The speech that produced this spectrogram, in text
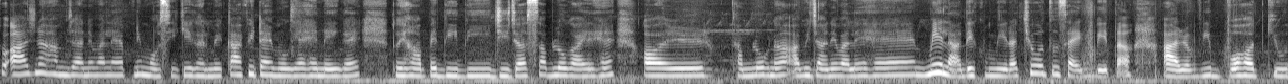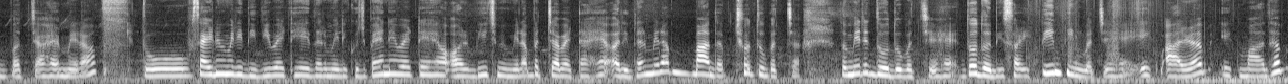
तो आज ना हम जाने वाले हैं अपनी मौसी के घर में। काफ़ी टाइम हो गया है नहीं गए तो यहाँ पे दीदी, जीजा सब लोग आए हैं और हम लोग ना अभी जाने वाले हैं मेला। देखो मेरा छोटू सा एक बेटा आरवी, बहुत क्यूट बच्चा है मेरा। तो साइड में मेरी दीदी बैठी है, इधर मेरी कुछ बहनें बैठे हैं और बीच में मेरा बच्चा बैठा है और इधर मेरा माधव, छोटू बच्चा। तो मेरे दो दो बच्चे हैं दो दो नहीं सॉरी तीन तीन बच्चे हैं। एक आरव, एक माधव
